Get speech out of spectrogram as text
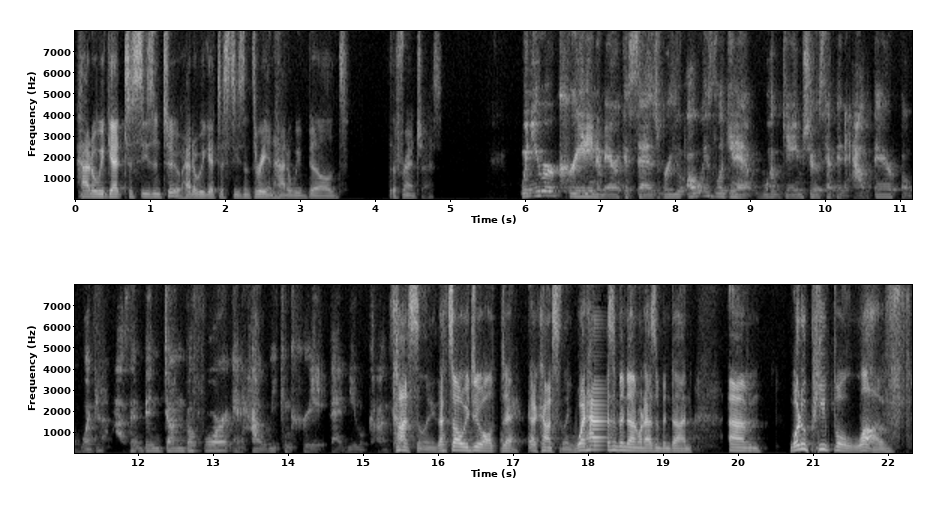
how do we get to season two? How do we get to season three? And how do we build the franchise? When you were creating America Says, were you always looking at what game shows have been out there, but what hasn't been done before and how we can create that new concept? Constantly. That's all we do all day. Uh, constantly. What hasn't been done? What hasn't been done? Um, what do people love?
